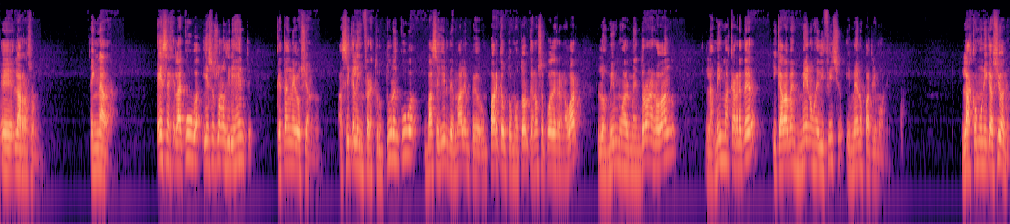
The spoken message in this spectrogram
eh, la razón. En nada. Esa es la Cuba y esos son los dirigentes que están negociando. Así que la infraestructura en Cuba va a seguir de mal en peor. Un parque automotor que no se puede renovar, los mismos almendrones rodando, las mismas carreteras y cada vez menos edificios y menos patrimonio. Las comunicaciones.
